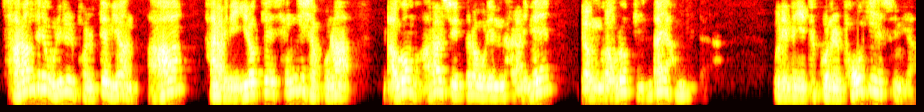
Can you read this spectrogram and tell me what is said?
사람들이 우리를 볼 때면 아 하나님이 이렇게 생기셨구나 라고 말할 수 있도록 우리는 하나님의 영광으로 빛나야 합니다. 우리는 이 특권을 포기했으며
